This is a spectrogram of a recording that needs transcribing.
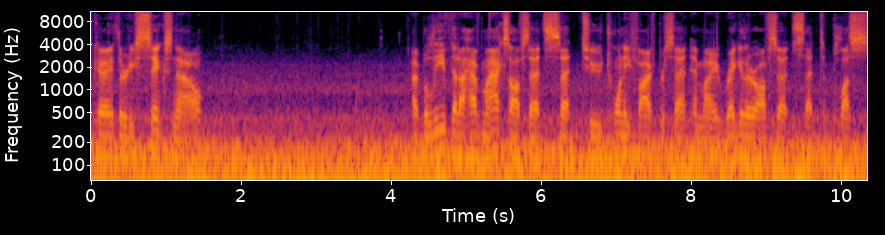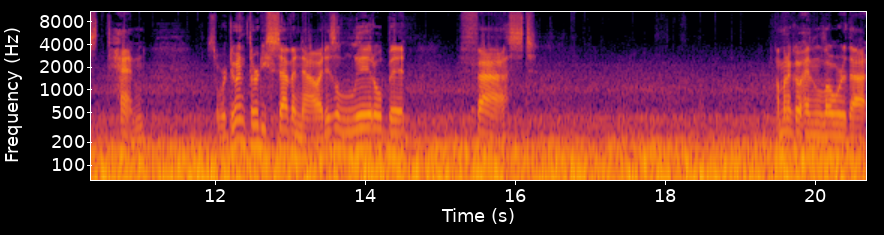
okay 36 now I believe that I have my max offset set to 25% and my regular offset set to plus 10. So we're doing 37 now. It is a little bit fast. I'm gonna go ahead and lower that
